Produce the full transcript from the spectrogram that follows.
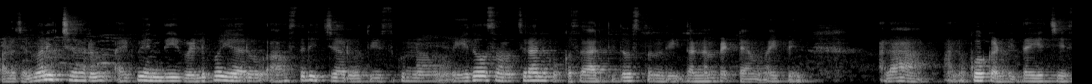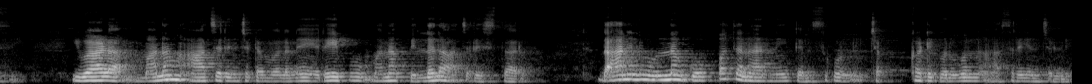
వాళ్ళు జన్మనిచ్చారు అయిపోయింది వెళ్ళిపోయారు ఆస్తులు ఇచ్చారు తీసుకున్నాము. ఏదో సంవత్సరానికి ఒక్కసారి తిదొస్తుంది దండం పెట్టాము అయిపోయింది. అలా అనుకోకండి దయచేసి. ఇవాళ మనం ఆచరించటం వలనే రేపు మన పిల్లలు ఆచరిస్తారు. దానిలో ఉన్న గొప్పతనాన్ని తెలుసుకోండి. చక్కటి గురువులను ఆశ్రయించండి.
